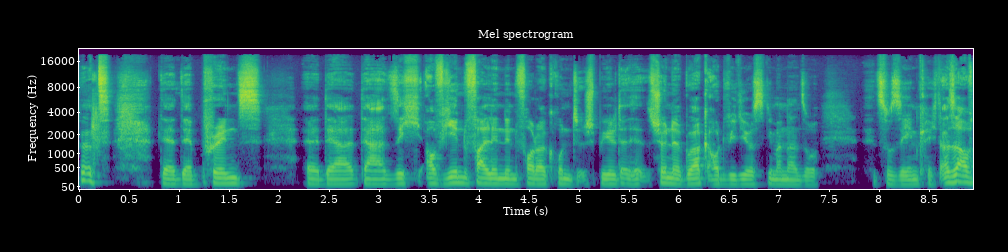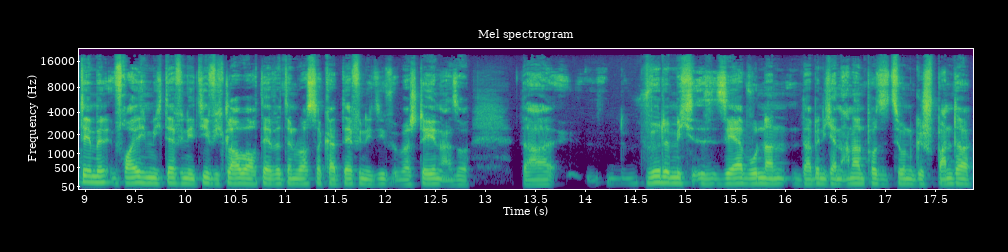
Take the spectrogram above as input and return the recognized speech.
wird. Der, der Prince, äh, der, der sich auf jeden Fall in den Vordergrund spielt. Äh, schöne Workout-Videos, die man dann so äh, zu sehen kriegt. Also auf den freue ich mich definitiv. Ich glaube auch, der wird den Roster Cut definitiv überstehen. Also da würde mich sehr wundern. Da bin ich an anderen Positionen gespannter.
